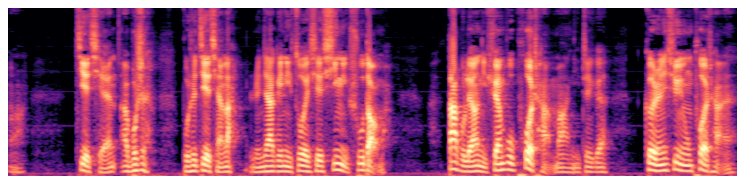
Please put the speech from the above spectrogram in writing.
啊借钱啊，不是不是借钱了，人家给你做一些心理疏导嘛。大不了你宣布破产嘛，你这个个人信用破产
